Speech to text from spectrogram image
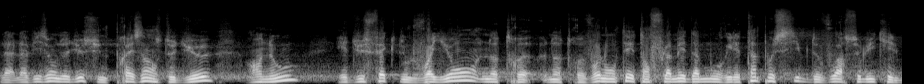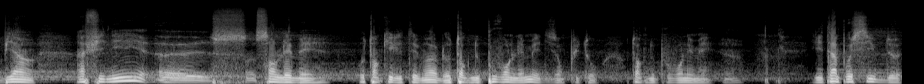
la, vision de Dieu, c'est une présence de Dieu en nous, Et du fait que nous le voyons, notre, notre volonté est enflammée d'amour. Il est impossible de voir celui qui est le bien infini euh, sans l'aimer, autant qu'il est aimable, autant que nous pouvons l'aimer, disons plutôt, autant que nous pouvons l'aimer. Hein. Il est impossible de,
